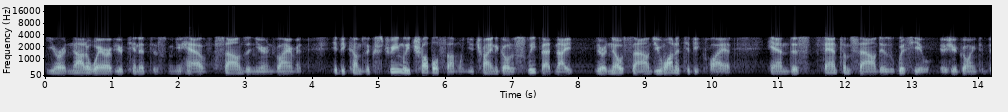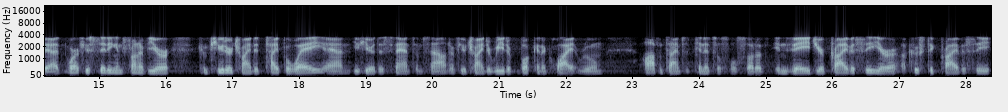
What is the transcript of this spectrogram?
you're not aware of your tinnitus when you have sounds in your environment. It becomes extremely troublesome when you're trying to go to sleep at night. There are no sounds. You want it to be quiet. And this phantom sound is with you as you're going to bed. Or if you're sitting in front of your computer trying to type away and you hear this phantom sound, or if you're trying to read a book in a quiet room, oftentimes the tinnitus will sort of invade your privacy, your acoustic privacy,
